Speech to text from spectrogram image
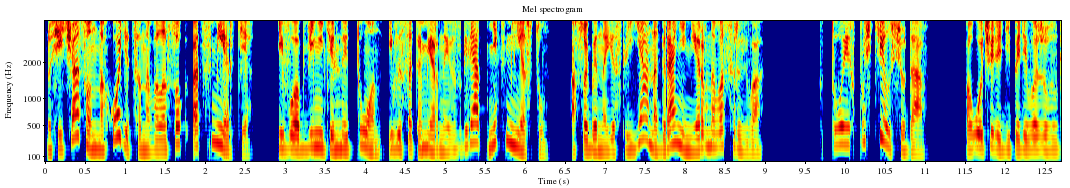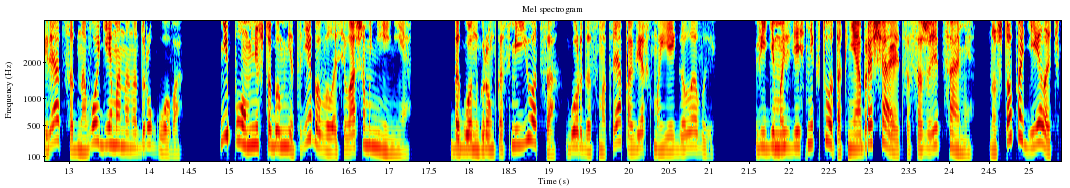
но сейчас он находится на волосок от смерти. Его обвинительный тон и высокомерный взгляд не к месту, особенно если я на грани нервного срыва. Кто их пустил сюда? По очереди перевожу взгляд с одного демона на другого. Не помню, чтобы мне требовалось ваше мнение. Дагон громко смеется, гордо смотря поверх моей головы. Видимо, здесь никто так не обращается со жрецами. Но что поделать,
